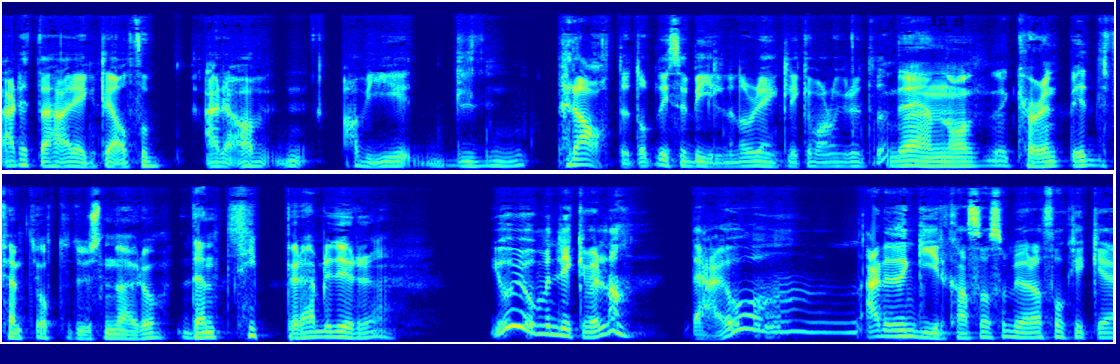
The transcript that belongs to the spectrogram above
Er dette her egentlig altfor er har, har vi pratet opp disse bilene når det egentlig ikke var noen grunn til det? det er nå current bid 58 000 euro. Den tipper jeg blir dyrere. Jo, jo, men likevel, da. Det er jo Er det den girkassa som gjør at folk ikke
